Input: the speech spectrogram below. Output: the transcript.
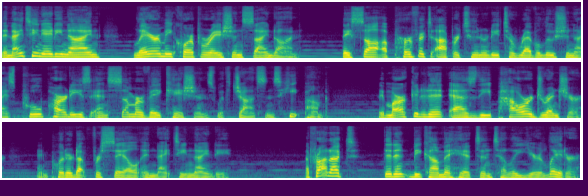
in 1989, Larami Corporation signed on. They saw a perfect opportunity to revolutionize pool parties and summer vacations with Johnson's heat pump. They marketed it as the Power Drencher and put it up for sale in 1990. The product didn't become a hit until a year later,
